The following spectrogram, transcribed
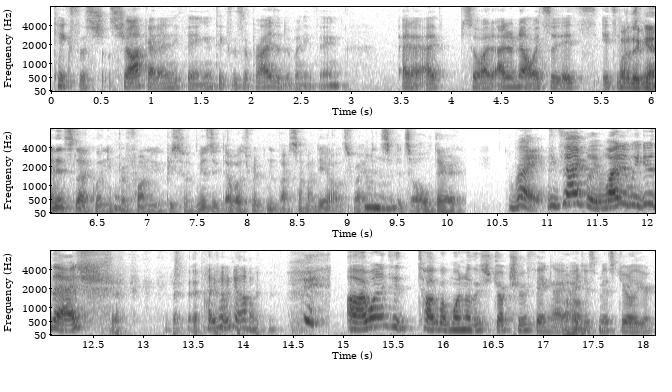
takes the sh- shock out of anything and takes the surprise out of anything. And I, I so I, I don't know. It's it's it's. But again, it's like when you're performing a piece of music that was written by somebody else, right? It's Mm-hmm. it's all there. Right, exactly. Why did we do that? I don't know. Uh, I wanted to talk about one other structure thing I, I Uh-huh. just missed earlier.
